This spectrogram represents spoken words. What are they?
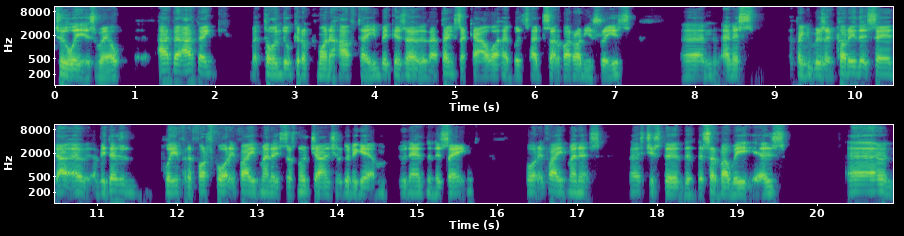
too late as well. I, I think Matondo could have come on at half time because I, I think Sakala had was had sort of a run his race, and and it's I think it was a Curry that said uh, if he doesn't play for the first forty five minutes, there's no chance you're going to get him doing anything in the second forty five minutes. That's just the, the, the sort of a way it is. Um,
